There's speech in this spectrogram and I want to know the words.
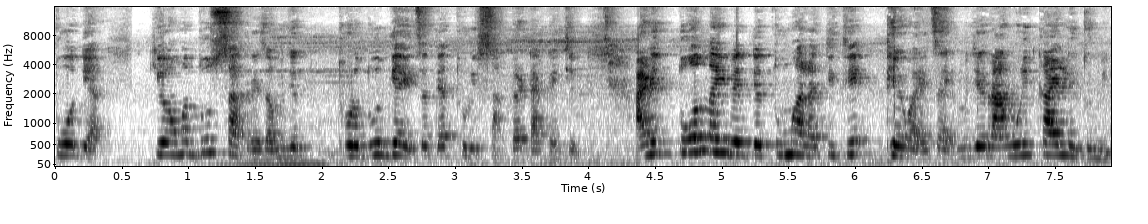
तो द्या. किंवा मग दूध साखरेचा म्हणजे थोडं दूध घ्यायचं त्यात थोडी साखर टाकायची. आणि तो नैवेद्य तुम्हाला तिथे ठेवायचा आहे. म्हणजे रांगोळी काढली तुम्ही.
